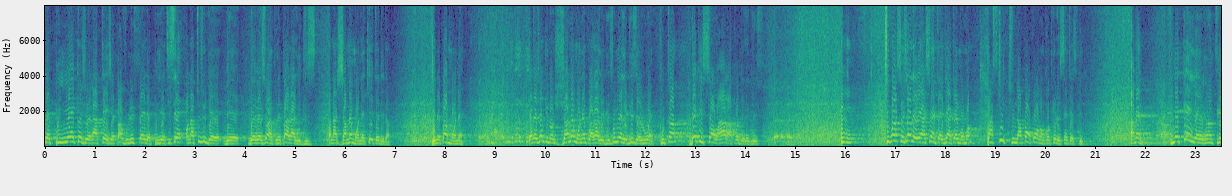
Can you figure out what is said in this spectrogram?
les prières que je ratais, je n'ai pas voulu faire les prières. Tu sais, on a toujours des, des, raisons pour ne pas aller à l'église. On n'a jamais monnaie qui était dedans. Je n'ai pas monnaie. Il y a des gens qui n'ont jamais monnaie pour aller à l'église, ou bien l'église est loin. Pourtant, dès qu'ils sont à la porte de l'église. Tu vois, ce genre de réaction intervient à quel moment? Parce que tu n'as pas encore rencontré le Saint-Esprit. Amen. Mais quand il est rentré,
